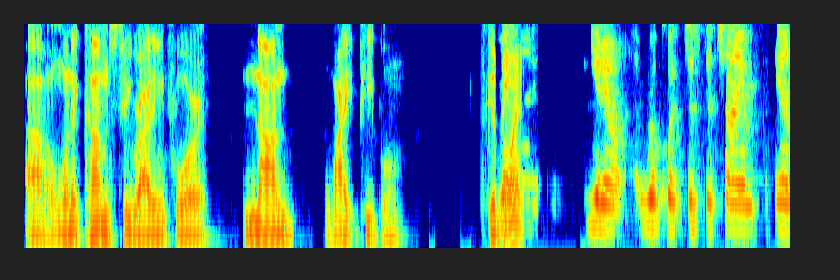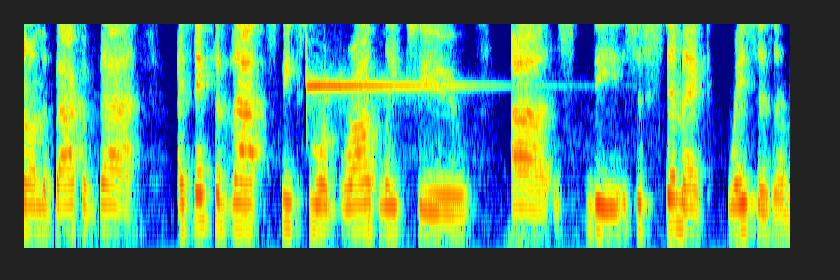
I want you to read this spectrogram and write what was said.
uh, when it comes to writing for non-white people. It's a good point. I, you know, real quick, just to chime in on the back of that, I think that that speaks more broadly to uh, the systemic racism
